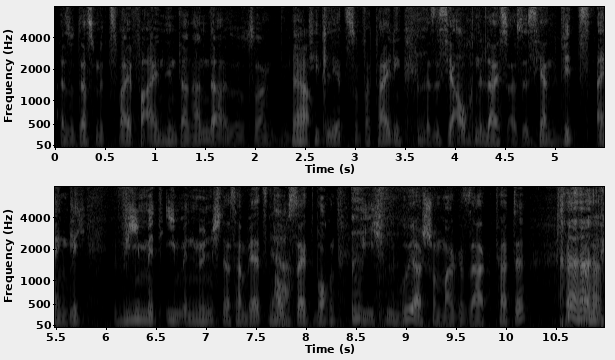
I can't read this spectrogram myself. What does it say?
Also das mit zwei Vereinen hintereinander, also sozusagen den, ja. Titel jetzt zu verteidigen, das ist ja auch eine Leistung. Also es ist ja ein Witz eigentlich, wie mit ihm in München. Das haben wir jetzt ja. auch seit Wochen, wie ich früher schon mal gesagt hatte. Das haben,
